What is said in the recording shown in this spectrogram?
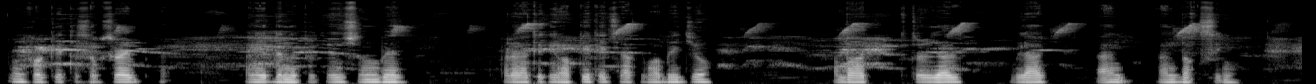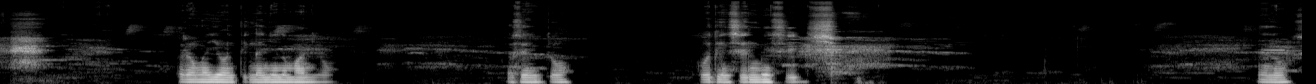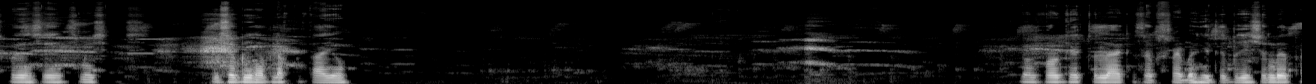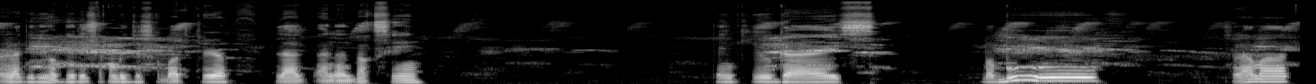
Don't forget to subscribe and hit the notification bell para lagi kayong updated sa aking mga video about tutorial, vlog, and unboxing. Pero ngayon, tingnan nyo naman yung kasi ito ko din send message. Ano, ko din send message. Ibig sabihin na block tayo. Don't forget to like and subscribe and hit the notification bell para lagi kayong updated sa aking videos about tutorial, vlog, and unboxing. Thank you guys. Babu! Salamat!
